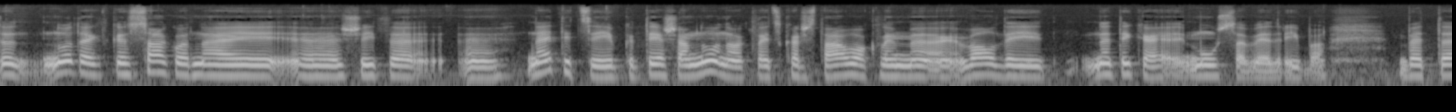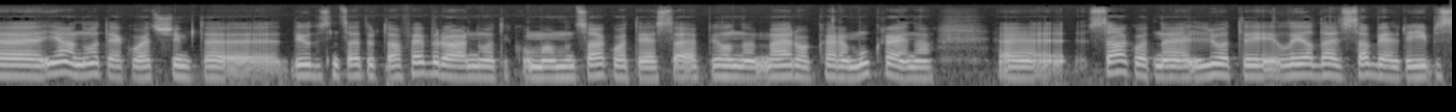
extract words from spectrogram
tad noteikti, ka sākotnēji šī te, neticība, ka tiešām nonāk līdz kara stāvoklim, valdīja ne tikai mūsu sabiedrībā. Bet, jā, notiekot šim 24. februāra notikumam un sākoties pilna mēroga karam Ukrainā, sākotnēji ļoti liela daļa sabiedrības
